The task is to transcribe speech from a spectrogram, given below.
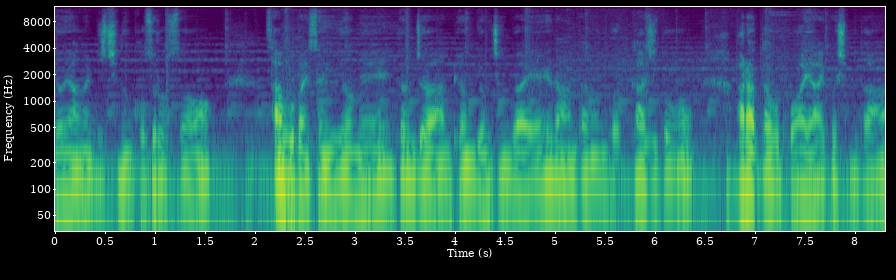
영향을 미치는 것으로서 사고 발생 위험의 현저한 변경 증가에 해당한다는 것까지도 알았다고 보아야 할 것입니다.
